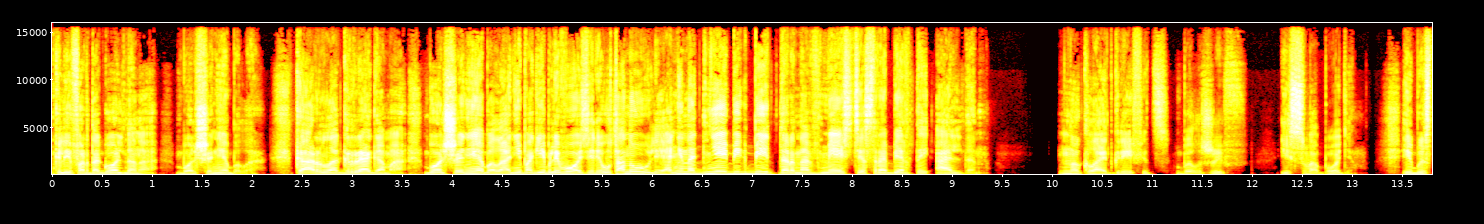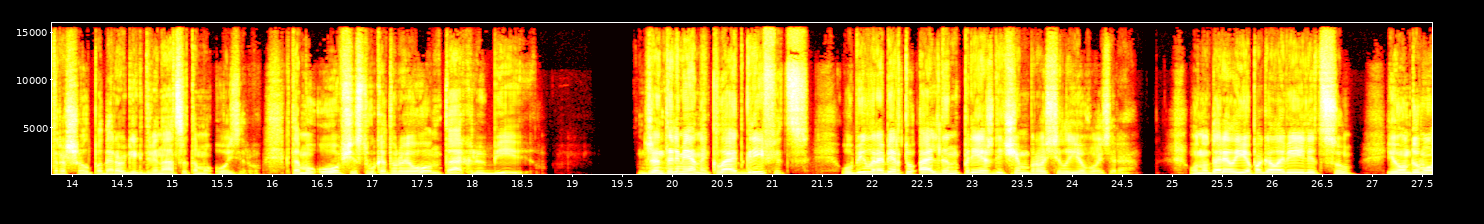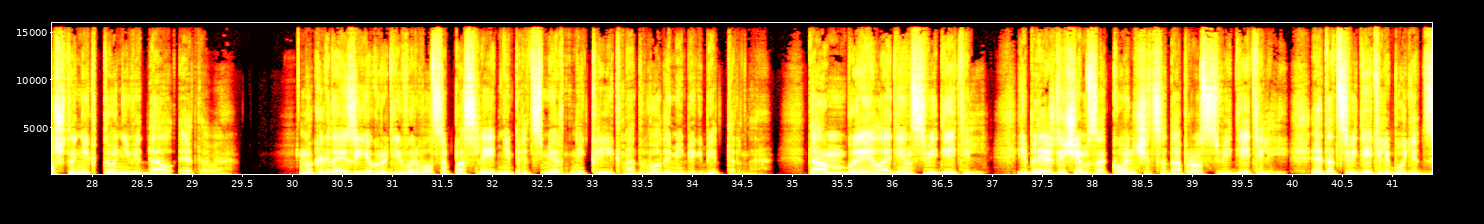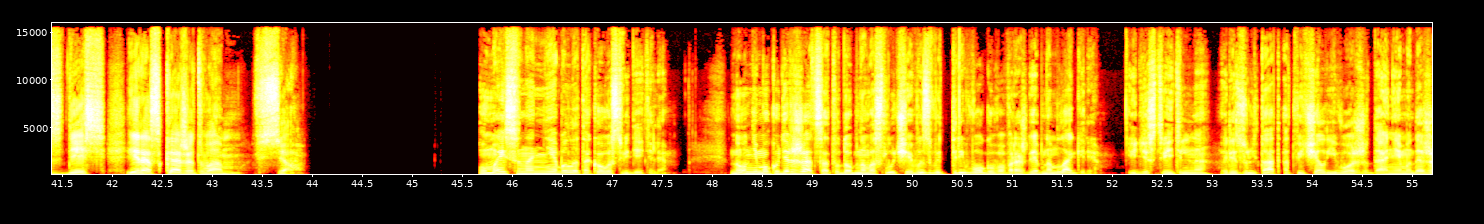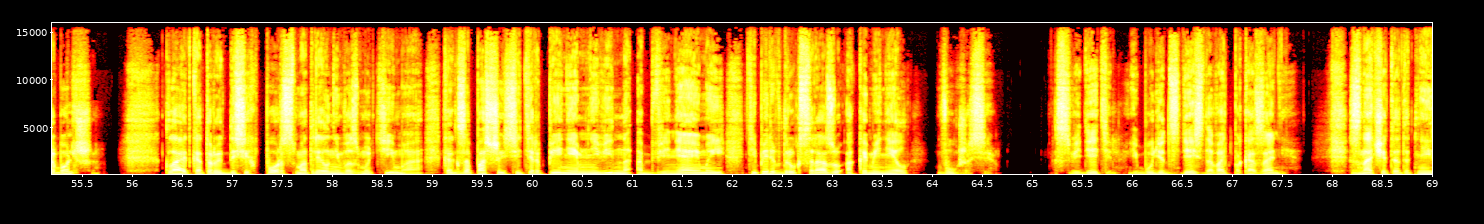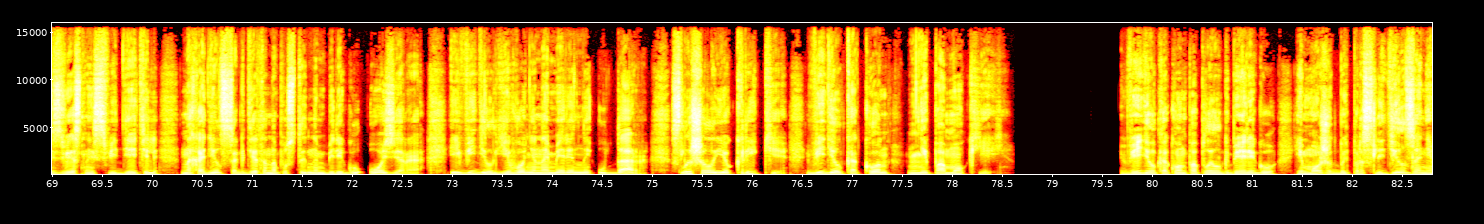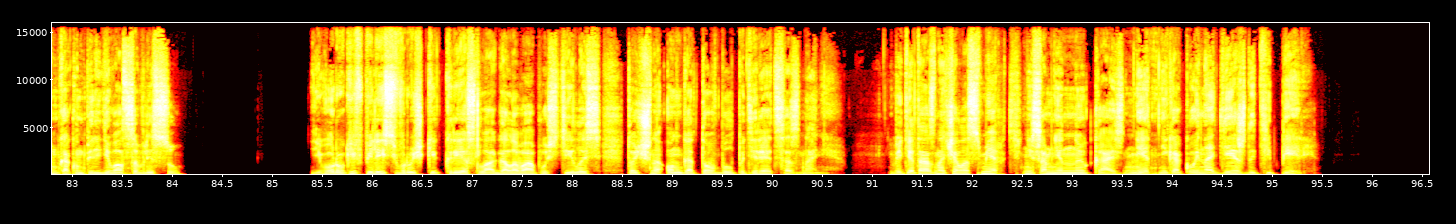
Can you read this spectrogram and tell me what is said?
Клиффорда Гольдена больше не было. Карла Грегома больше не было. Они погибли в озере, утонули. Они на дне Биг Биттерна вместе с Робертой Альден. Но Клайд Гриффитс был жив и свободен и быстро шел по дороге к двенадцатому озеру, к тому обществу, которое он так любил. Джентльмены, Клайд Гриффитс убил Роберту Альден прежде, чем бросил ее в озеро. Он ударил ее по голове и лицу, и он думал, что никто не видал этого. Но когда из ее груди вырвался последний предсмертный крик над водами Бигбиттерна, там был один свидетель, и прежде чем закончится допрос свидетелей, этот свидетель будет здесь и расскажет вам все. У Мейсона не было такого свидетеля, но он не мог удержаться от удобного случая вызвать тревогу во враждебном лагере. И действительно, результат отвечал его ожиданиям и даже больше. Клайд, который до сих пор смотрел невозмутимо, как запасшийся терпением невинно обвиняемый, теперь вдруг сразу окаменел в ужасе свидетель и будет здесь давать показания. Значит, этот неизвестный свидетель находился где-то на пустынном берегу озера и видел его ненамеренный удар, слышал ее крики, видел, как он не помог ей. Видел, как он поплыл к берегу и, может быть, проследил за ним, как он переодевался в лесу. Его руки впились в ручки кресла, а голова опустилась, точно он готов был потерять сознание. Ведь это означало смерть, несомненную казнь. Нет никакой надежды теперь.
